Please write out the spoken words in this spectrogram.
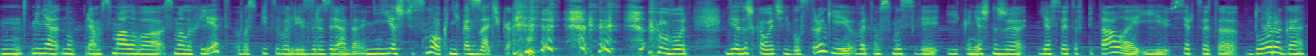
меня, ну, прям с малого, с малых лет воспитывали из разряда «не ешь чеснок, не казачка». Вот. Дедушка очень был строгий в этом смысле, и, конечно же, я все это впитала, и сердцу это дорого.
